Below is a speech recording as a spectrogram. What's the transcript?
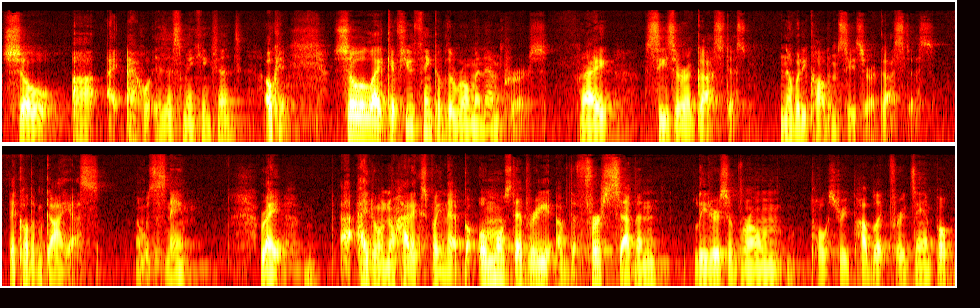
So, uh, I, I, is this making sense? Okay. So, like, if you think of the Roman emperors, right? Caesar Augustus. Nobody called him Caesar Augustus. They called him Gaius. That was his name, right? I don't know how to explain that, but almost every of the first seven leaders of Rome, post Republic, for example,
